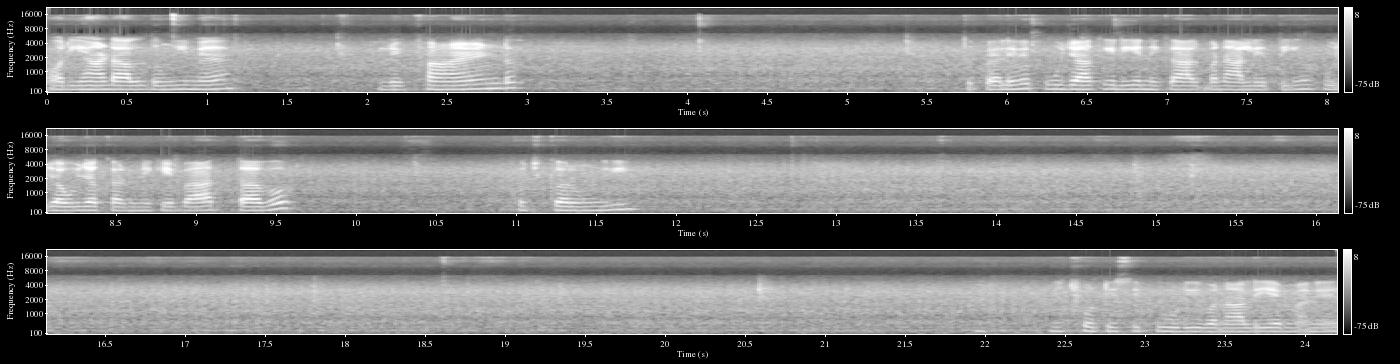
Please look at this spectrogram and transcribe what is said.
और यहाँ डाल दूँगी मैं रिफाइंड तो पहले मैं पूजा के लिए निकाल, बना लेती हूँ पूजा वूजा करने के बाद तब कुछ करूँगी। ये छोटी सी पूड़ी बना ली है मैंने।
